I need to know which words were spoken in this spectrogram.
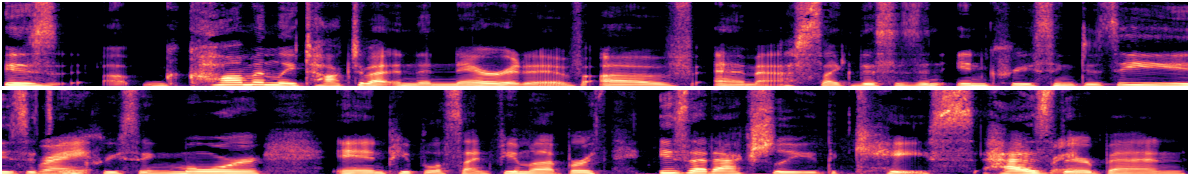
is uh, commonly talked about in the narrative of MS. Like this is an increasing disease, it's Right. increasing more in people assigned female at birth. Is that actually the case? Has Right. there been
